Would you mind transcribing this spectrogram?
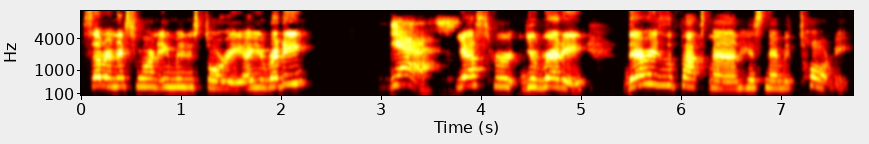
So the next one in mini story. Are you ready? Yes. Yes, you're ready. There is a fat man. His name is Tony.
